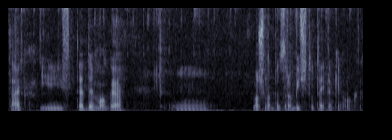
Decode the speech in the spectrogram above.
Tak, i wtedy mogę... Mm, można by zrobić tutaj takie okno.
